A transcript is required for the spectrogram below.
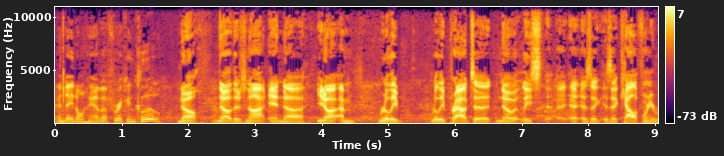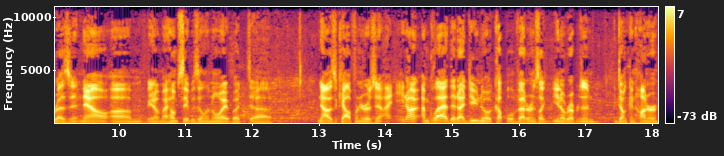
and they don't have a freaking clue. No, no, there's not. And, uh, you know, I'm really, really proud to know, at least uh, as a, as a California resident now, um, you know, my home state was Illinois, but. Uh, now, as a California resident, I, you know, I'm glad that I do know a couple of veterans, like you know, Representative Duncan Hunter.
